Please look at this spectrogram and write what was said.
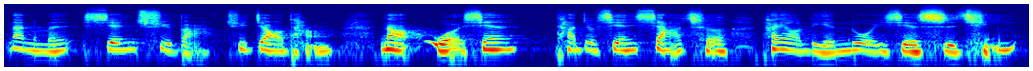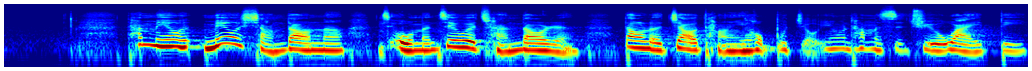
那你们先去吧，去教堂。那我先，他就先下车，他要联络一些事情。他没有没有想到呢，我们这位传道人到了教堂以后不久，因为他们是去外地，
